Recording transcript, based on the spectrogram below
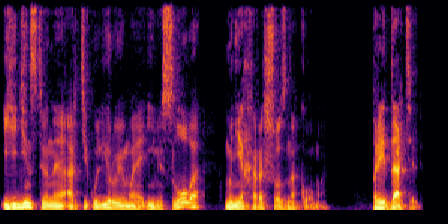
И единственное артикулируемое ими слово мне хорошо знакомо. Предатель.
